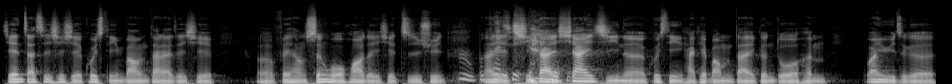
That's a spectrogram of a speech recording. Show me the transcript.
今天再次谢谢 Christine 帮我们带来这些呃非常生活化的一些资讯。嗯，那也期待下一集呢，Christine 还可以帮我们带来更多很关于这个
